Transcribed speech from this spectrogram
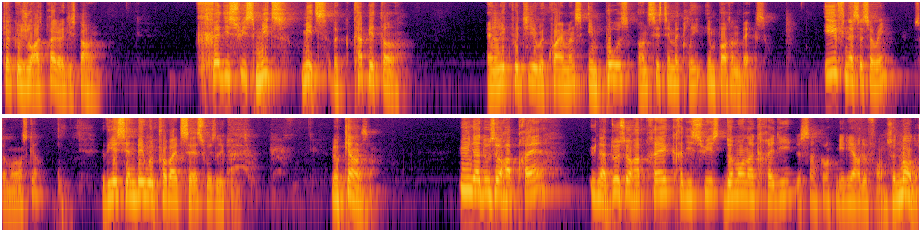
Quelques jours après, elle a disparu. Credit Suisse meets, meets the capital and liquidity requirements imposed on systemically important banks. If necessary, ce cas, the SNB will provide CES with liquidity. Le 15. Une à 12 heures après, une à deux heures après, Crédit Suisse demande un crédit de 50 milliards de francs. On se demande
